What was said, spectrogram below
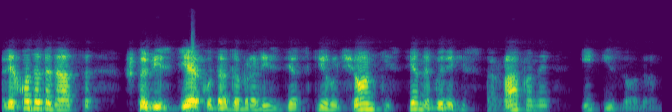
Легко догадаться, что везде, куда добрались детские ручонки, стены были исцарапаны и изодраны.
